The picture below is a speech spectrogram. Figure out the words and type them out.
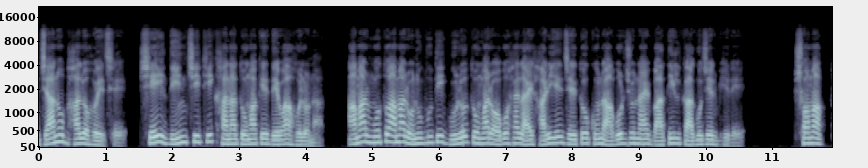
জানো ভালো হয়েছে। সেই দিন চিঠিখানা তোমাকে দেওয়া হলো না। আমার মতো আমার অনুভূতিগুলো তোমার অবহেলায় হারিয়ে যেত কোন আবর্জনায় বাতিল কাগজের ভিড়ে। সমাপ্ত।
